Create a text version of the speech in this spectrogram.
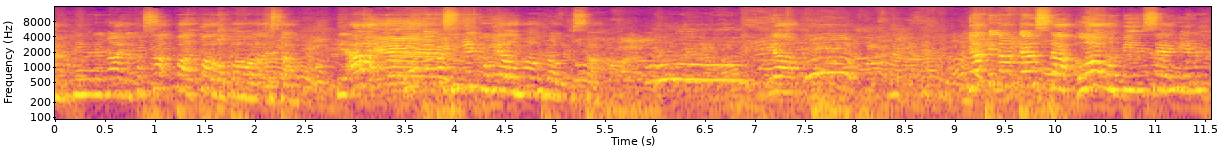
M-niminen nainen, joka saa palvo paholaista, niin älä jää takaisin niin kuin vielä on mahdollista. Ja jatketaan tästä laulubiiseihin.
